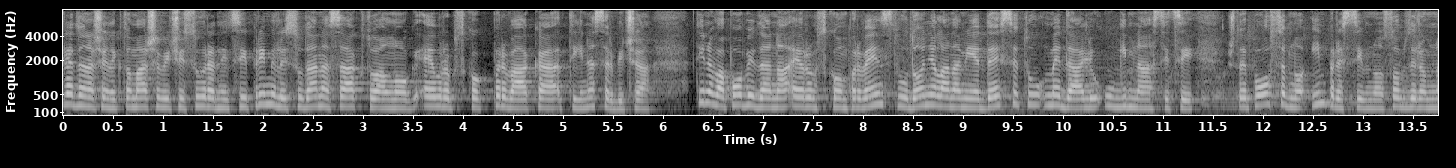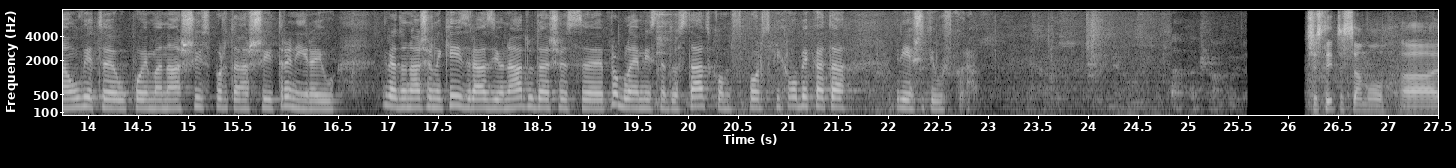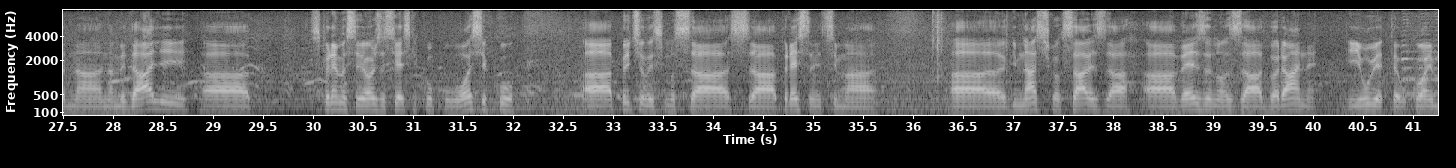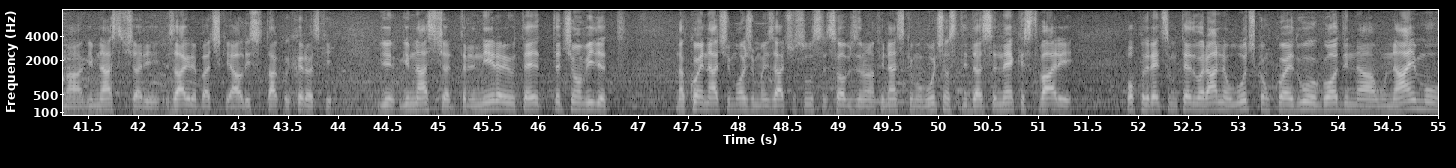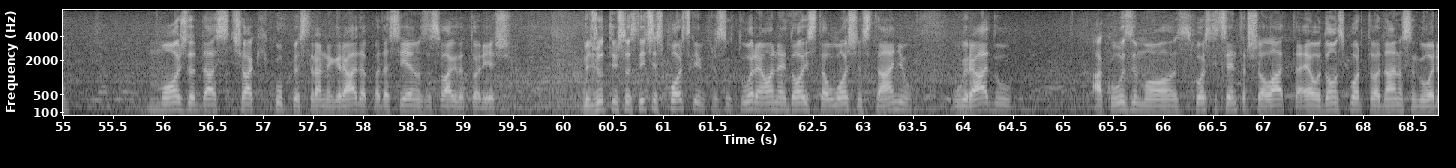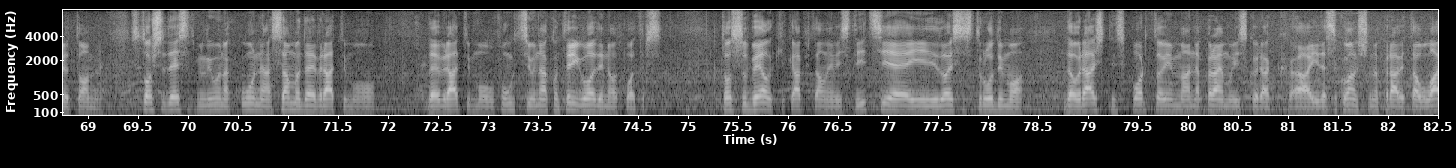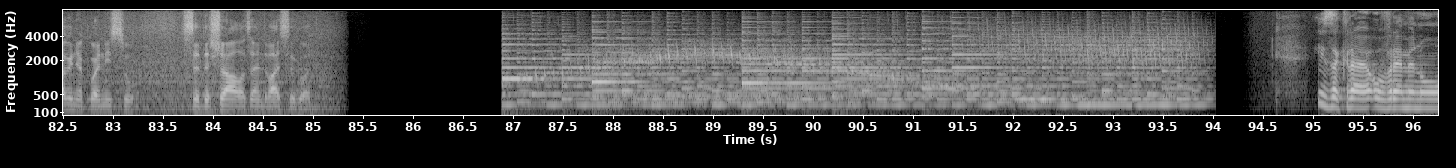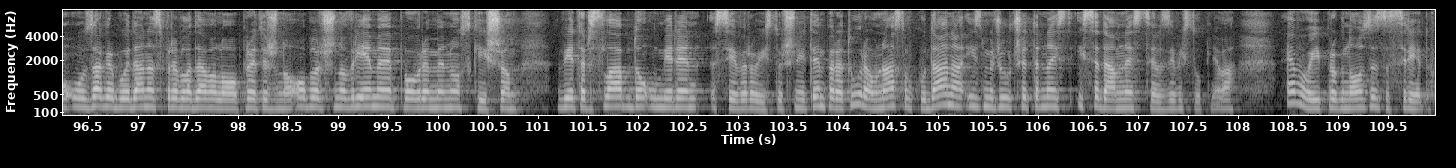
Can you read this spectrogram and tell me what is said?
Gradonačelnik Tomašević i suradnici primili su danas aktualnog europskog prvaka Tina Srbića. Tinova pobjeda na europskom prvenstvu donijela nam je desetu medalju u gimnastici, što je posebno impresivno s obzirom na uvjete u kojima naši sportaši treniraju. Gradonačelnik je izrazio nadu da će se problemi s nedostatkom sportskih objekata riješiti uskoro. Čestito sam mu na, na medalji. Sprema se još za svjetski kup u Osijeku. pričali smo sa, predstavnicima Gimnastičkog saveza vezano za dvorane i uvjete u kojima gimnastičari zagrebački, ali isto tako i hrvatski gimnastičari treniraju, te, ćemo vidjeti na koji način možemo izaći u susret s obzirom na financijske mogućnosti, da se neke stvari, poput recimo te dvorane u Lučkom koja je dugo godina u najmu, možda da se čak i kupi od strane grada pa da se jedno za svak da to riješi. Međutim, što se tiče sportske infrastrukture, ona je doista u lošem stanju u gradu. Ako uzmemo sportski centar Šalata, evo Dom sportova, danas sam govorio o tome, 160 milijuna kuna samo da je vratimo, da je vratimo u funkciju nakon tri godine od potresa. To su velike kapitalne investicije i doista se trudimo da u različitim sportovima napravimo iskorak i da se konačno naprave ta ulaganja koja nisu se dešavala za 20 godina. I za kraj o vremenu u Zagrebu je danas prevladavalo pretežno oblačno vrijeme, povremeno s kišom. Vjetar slab do umjeren sjeveroistočni. Temperatura u nastavku dana između 14 i 17 Celzijevih stupnjeva. Evo i prognoze za srijedu.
